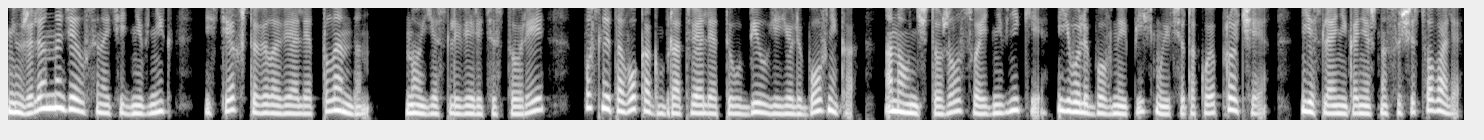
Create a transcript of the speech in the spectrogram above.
Неужели он надеялся найти дневник из тех, что вела Виолетта Лэндон? Но если верить истории, после того, как брат Виолетты убил ее любовника, она уничтожила свои дневники, его любовные письма и все такое прочее. Если они, конечно, существовали.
